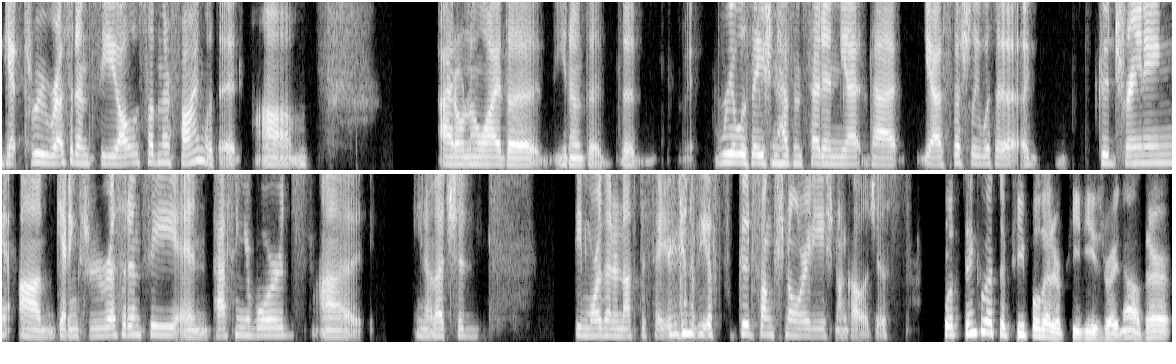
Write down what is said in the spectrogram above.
get through residency. All of a sudden, they're fine with it. Um, I don't know why the you know the the realization hasn't set in yet that yeah, especially with a, a good training, um, getting through residency and passing your boards, uh, you know that should be more than enough to say you're going to be a good functional radiation oncologist well think about the people that are pds right now they're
